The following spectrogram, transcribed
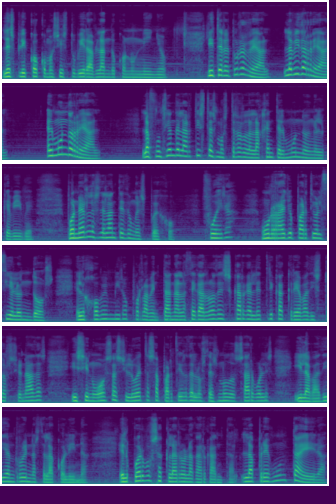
le explicó como si estuviera hablando con un niño. Literatura real, la vida real, el mundo real. La función del artista es mostrarle a la gente el mundo en el que vive, ponerles delante de un espejo. Fuera, un rayo partió el cielo en dos. El joven miró por la ventana. La cegadora descarga eléctrica creaba distorsionadas y sinuosas siluetas a partir de los desnudos árboles y la abadía en ruinas de la colina. El cuervo se aclaró la garganta. La pregunta era,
